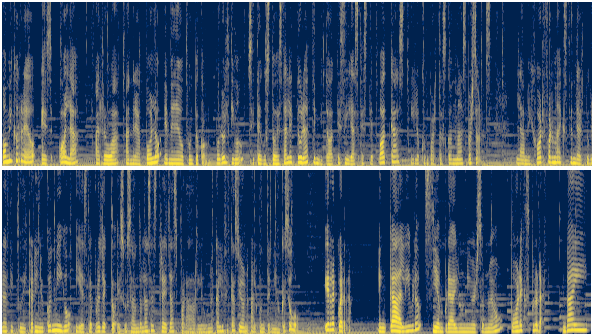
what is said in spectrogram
o mi correo es hola arroba andreapolomdo.com. Por último, si te gustó esta lectura, te invito a que sigas este podcast y lo compartas con más personas. La mejor forma de extender tu gratitud y cariño conmigo y este proyecto es usando las estrellas para darle una calificación al contenido que subo. Y recuerda, en cada libro siempre hay un universo nuevo por explorar. Bye.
